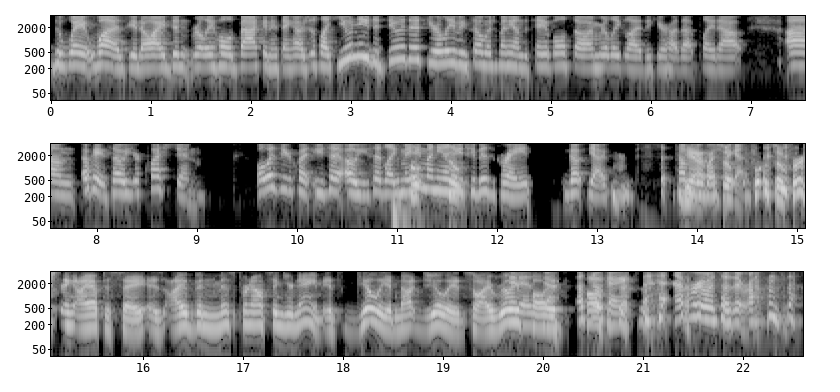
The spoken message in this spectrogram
the way it was, you know, I didn't really hold back anything. I was just like, you need to do this. You're leaving so much money on the table. So I'm really glad to hear how that played out. Um, okay, so your question. What was your question? You said, oh, you said like making oh, money so, on YouTube is great. Go, yeah. Tell me your question so, again. for, so first thing I have to say is I've been mispronouncing your name. It's Gillian, not Jillian. So I really is, apologize. Yeah. That's okay. Everyone says it wrong. So.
